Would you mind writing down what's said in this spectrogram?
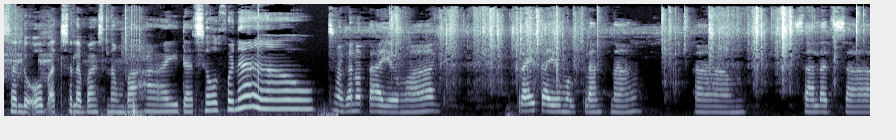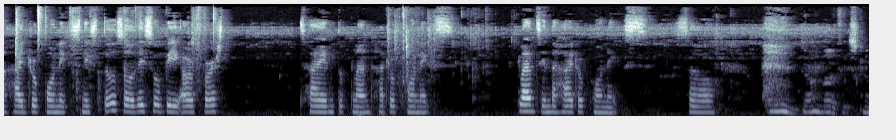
sa loob at sa labas ng bahay. That's all for now. Mag-ano tayo? Mag try tayo mag-plant ng um, salad sa hydroponics nito. So, this will be our first time to plant hydroponics plants in the hydroponics. So, Don't know if it's to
